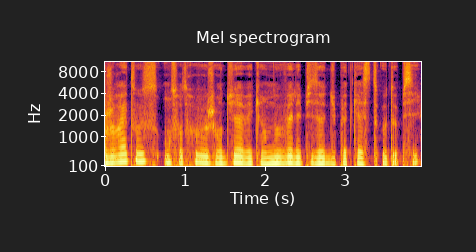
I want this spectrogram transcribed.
Bonjour à tous, on se retrouve aujourd'hui avec un nouvel épisode du podcast Autopsie.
